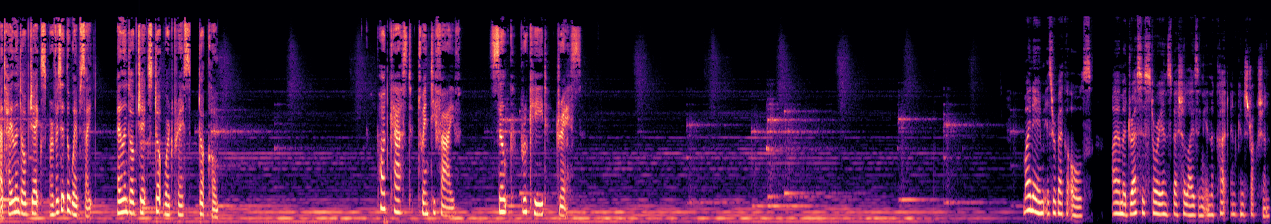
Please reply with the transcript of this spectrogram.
at Highland Objects or visit the website highlandobjects.wordpress.com. Podcast 25 Silk Brocade Dress. My name is Rebecca Olds. I am a dress historian specializing in the cut and construction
